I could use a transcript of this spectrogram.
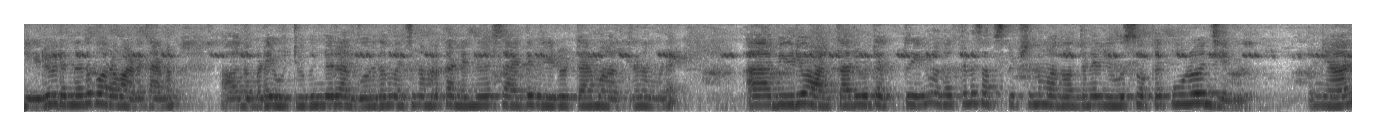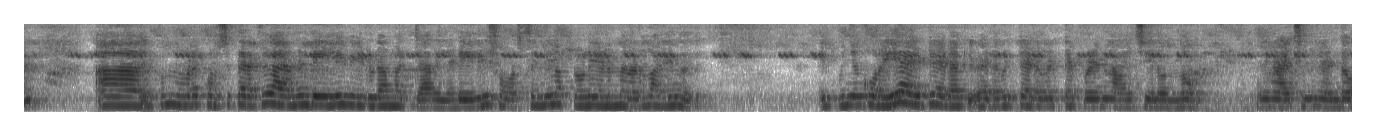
വീഡിയോ ഇടുന്നത് കുറവാണ്. കാരണം നമ്മുടെ യൂട്യൂബിന്റെ ഒരു അൽഗോരിതം വെച്ച് നമ്മൾ കണ്ടിന്യൂസ് ആയിട്ട് വീഡിയോ ഇട്ടാൽ മാത്രമേ നമ്മുടെ വീഡിയോ ആൾക്കാരിലോട്ട് എത്തുകയും അതുപോലെ തന്നെ സബ്സ്ക്രിപ്ഷനും അതുപോലെ തന്നെ വ്യൂസും ഒക്കെ കൂടുകയും ചെയ്യുള്ളൂ അപ്പം ഞാൻ ഇപ്പം നമ്മുടെ കുറച്ച് തിരക്ക് കാരണം ഡെയിലി വീഡിയോ ഇടാൻ പറ്റാറില്ല. ഡെയിലി ഷോർട്സ് എങ്കിലും അപ്ലോഡ് ചെയ്യണമെന്നാണ് പറയുന്നത്. ഇപ്പം ഞാൻ കുറേ ആയിട്ട് ഇട ഇടവിട്ട് ഇടവിട്ട് എപ്പോഴെങ്കിലും ആഴ്ചയിലൊന്നോ അല്ലെങ്കിൽ ആഴ്ചയിൽ രണ്ടോ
